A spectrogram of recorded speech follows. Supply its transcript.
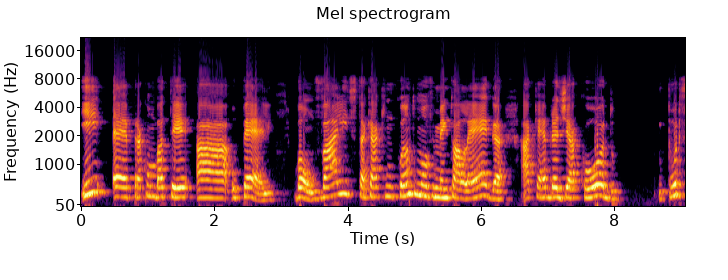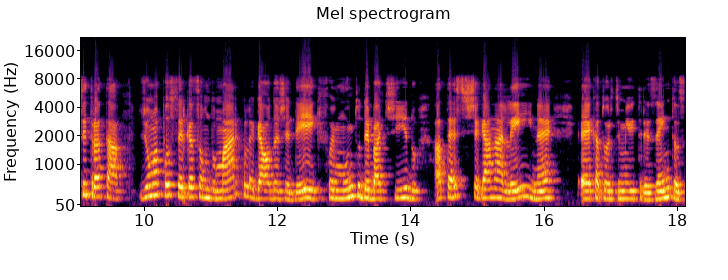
E é, para combater a, o PL. Bom, vale destacar que enquanto o movimento alega a quebra de acordo por se tratar de uma postergação do marco legal da GD, que foi muito debatido até se chegar na lei, né, é, 14.300,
